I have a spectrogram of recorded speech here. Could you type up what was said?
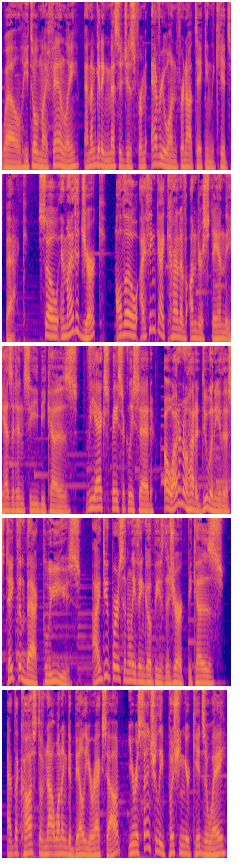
Well, he told my family, and I'm getting messages from everyone for not taking the kids back. So, am I the jerk? Although I think I kind of understand the hesitancy because the ex basically said, Oh, I don't know how to do any of this. Take them back, please. I do personally think OP's the jerk because at the cost of not wanting to bail your ex out, you're essentially pushing your kids away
